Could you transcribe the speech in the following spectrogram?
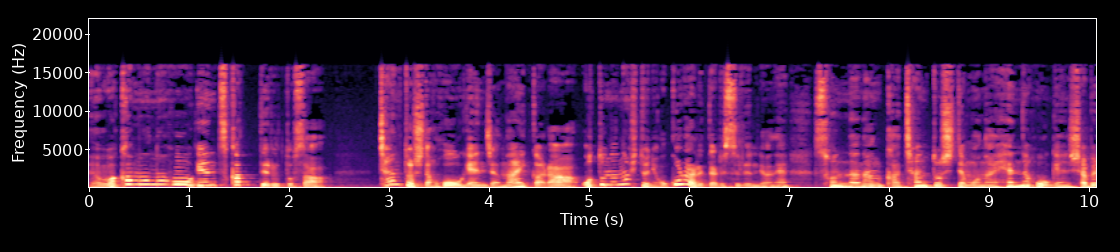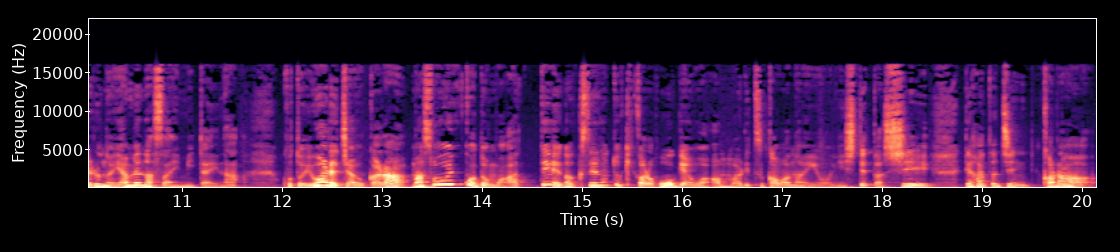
若者方言使ってるとさ、ちゃんとした方言じゃないから、大人人に怒られたりするんだよね。そんななんかちゃんとしてもない変な方言喋るのやめなさいみたいなこと言われちゃうから、まあそういうこともあって、学生の時から方言はあんまり使わないようにしてたし、で、二十歳から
